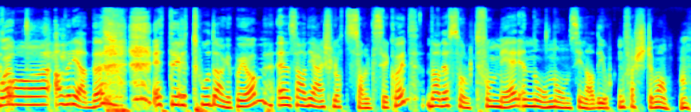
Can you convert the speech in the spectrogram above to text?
What? Og allerede etter to dager på jobb eh, så hadde jeg slått salgsrekord. Da hadde jeg solgt for mer enn noen noensinne hadde gjort den første måneden.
